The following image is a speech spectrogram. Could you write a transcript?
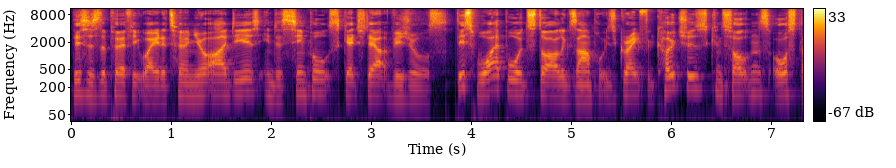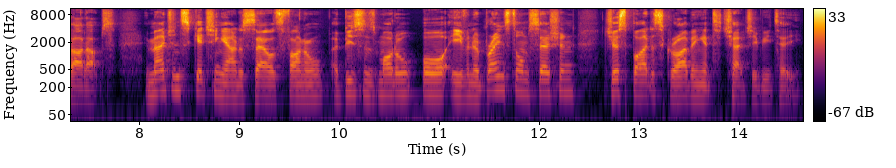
this is the perfect way to turn your ideas into simple, sketched out visuals. This whiteboard style example is great for coaches, consultants, or startups. Imagine sketching out a sales funnel, a business model, or even a brainstorm session just by describing it to ChatGPT.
